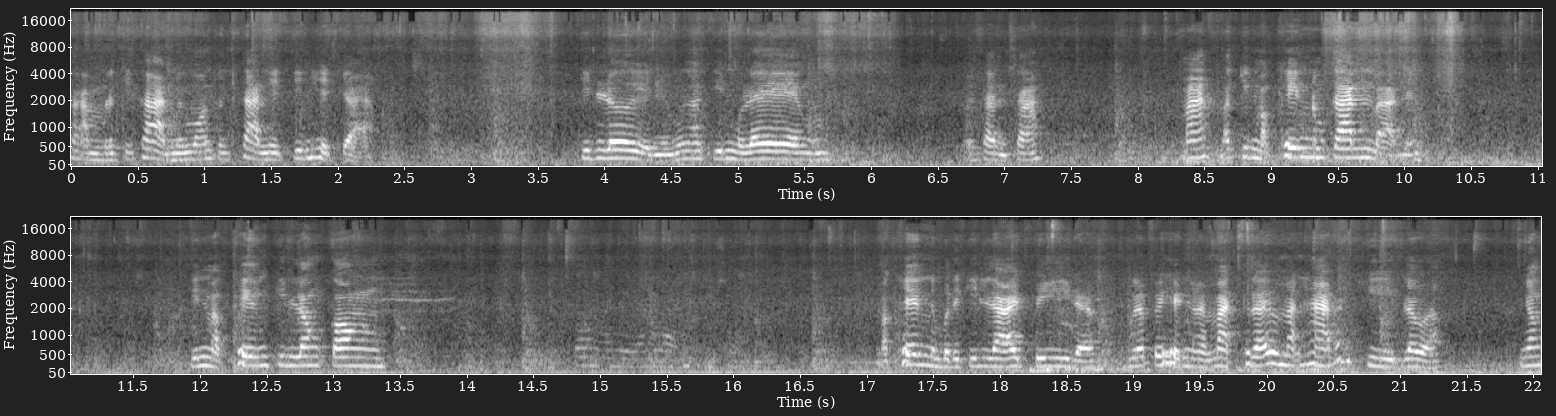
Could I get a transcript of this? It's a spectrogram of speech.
คำละกี่ข้านไม่มอนกี่ข้านเห็ดกินเห็ดจ้ะกินเลยเนี่ยมึงเอกินหมูแรงไปสั่นซะมามากินหมักเค็งน้ำกันบาทเนี่ยกินหมักเค็งกินลองกองหมักเค็งเนี่ยบริกินหลายปีแล้วแล้วไปเห็นหมัดเท่าไรหมัดห้าพันกีบแล้วอะยัง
